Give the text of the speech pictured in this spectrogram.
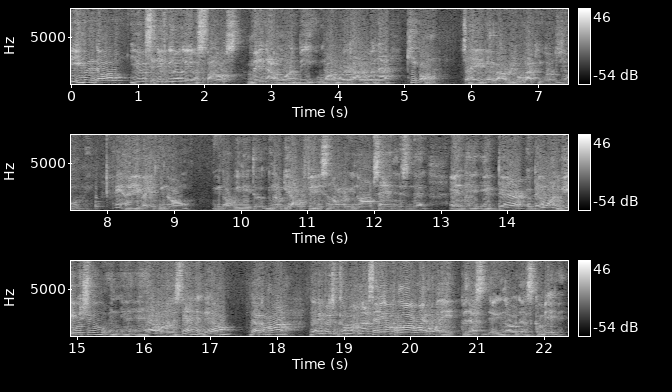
Even though your significant other, your spouse, may not want to be want to work out or whatnot, keep on. Say, hey babe, I really would like you to go to the gym with me. Yeah. Hey babe, you know, you know, we need to, you know, get our fitness in order, you know what I'm saying, and this and that. And if they're if they want to be with you and, and, and have an understanding, they'll they'll come around. They'll eventually come around. I'm not saying they're gonna come around right away, because that's you know, that's a commitment.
